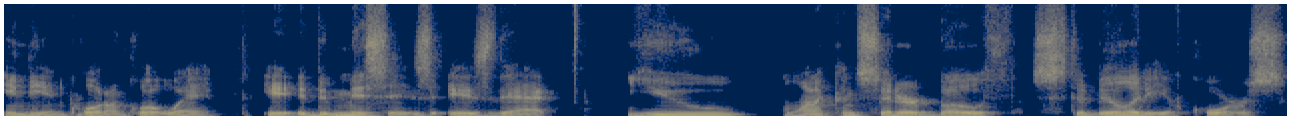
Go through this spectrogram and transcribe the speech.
Indian quote unquote way, it, misses is that you want to consider both stability, of course,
